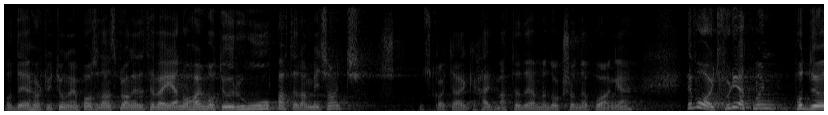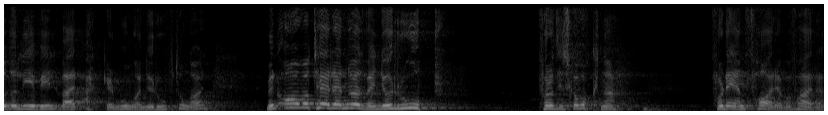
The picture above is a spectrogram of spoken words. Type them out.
og Det hørte ikke ungene på, så de sprang til veien. Og han måtte jo rope etter dem. ikke sant? Nå skal ikke jeg herme etter det, men dere skjønner poenget. Det var ikke fordi at man på død og liv vil være ekkel med ungene og rope til ungene. Men av og til er det nødvendig å rope for at de skal våkne. For det er en fare på ferde.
